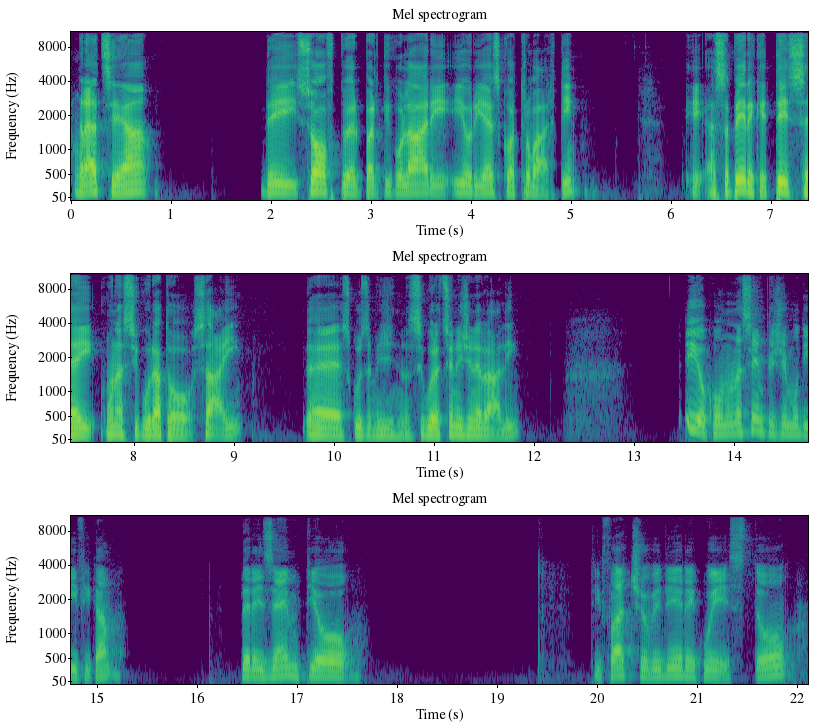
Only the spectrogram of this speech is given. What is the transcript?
grazie a dei software particolari io riesco a trovarti e a sapere che te sei un assicurato SAI eh, scusami assicurazioni generali io con una semplice modifica per esempio ti faccio vedere questo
